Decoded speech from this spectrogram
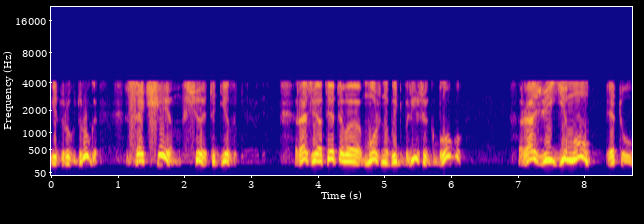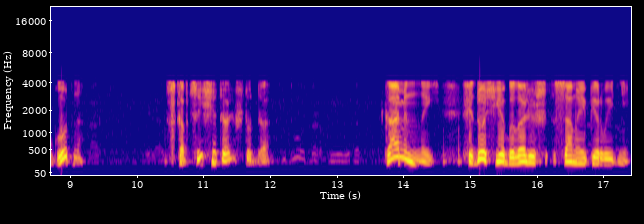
и друг друга. «Зачем все это делать? Разве от этого можно быть ближе к Богу? Разве Ему это угодно?» Скопцы считали, что да. Каменной Федосья была лишь самые первые дни,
